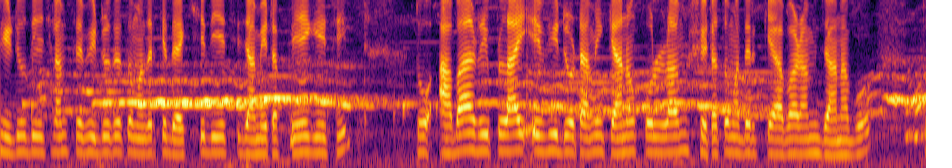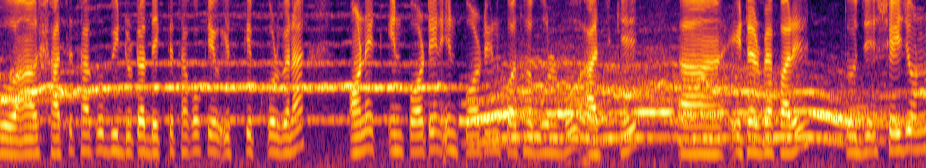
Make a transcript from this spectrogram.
ভিডিও দিয়েছিলাম, সে ভিডিওতে তোমাদেরকে দেখিয়ে দিয়েছি যে আমি এটা পেয়ে গেছি। তো আবার রিপ্লাই এই ভিডিওটা আমি কেন করলাম, সেটা তোমাদেরকে আবার আমি জানাব। তো সাথে থাকো ভিডিওটা দেখতে থাকো, কেউ স্কিপ করবে না। অনেক ইম্পর্টেন্ট ইম্পর্টেন্ট কথা বলব আজকে এটার ব্যাপারে। তো যে, সেই জন্য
